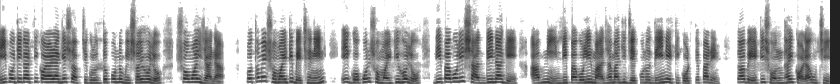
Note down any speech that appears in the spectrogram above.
এই প্রতিকারটি করার আগে সবচেয়ে গুরুত্বপূর্ণ বিষয় হলো সময় জানা। প্রথমে সময়টি বেছে নিন। এই গোপন সময়টি হলো দীপাবলির সাত দিন আগে। আপনি দীপাবলির মাঝামাঝি যে কোনো দিন এটি করতে পারেন, তবে এটি সন্ধ্যায় করা উচিত।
